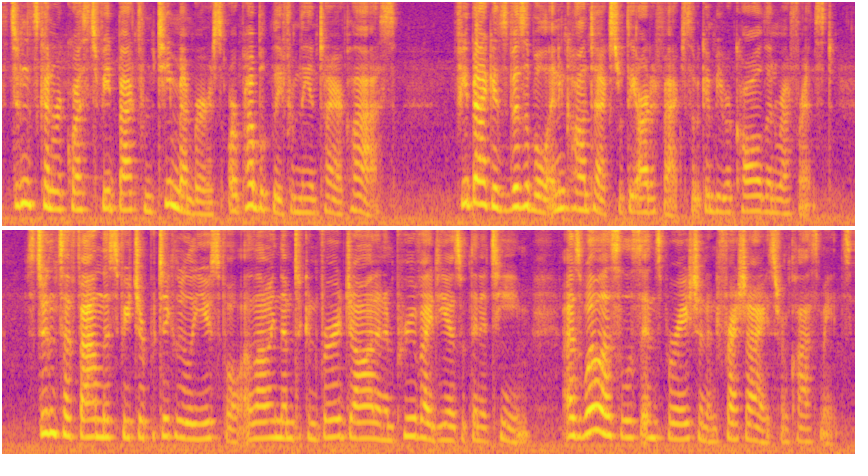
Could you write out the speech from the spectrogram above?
Students can request feedback from team members or publicly from the entire class. Feedback is visible in context with the artifact so it can be recalled and referenced. Students have found this feature particularly useful, allowing them to converge on and improve ideas within a team, as well as solicit inspiration and fresh eyes from classmates.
